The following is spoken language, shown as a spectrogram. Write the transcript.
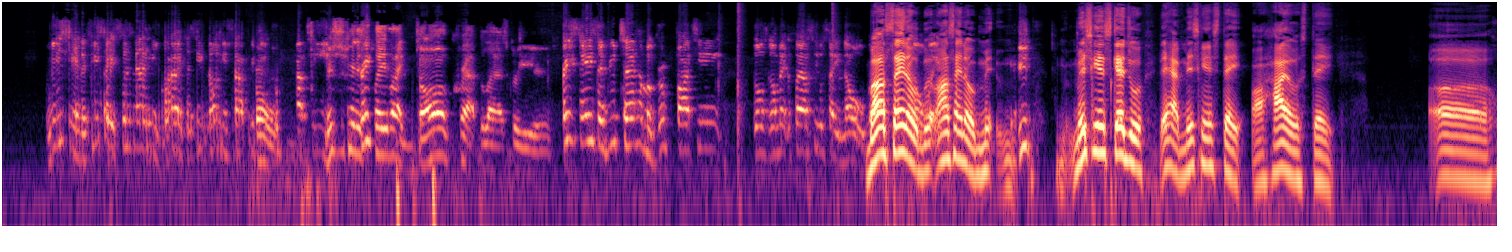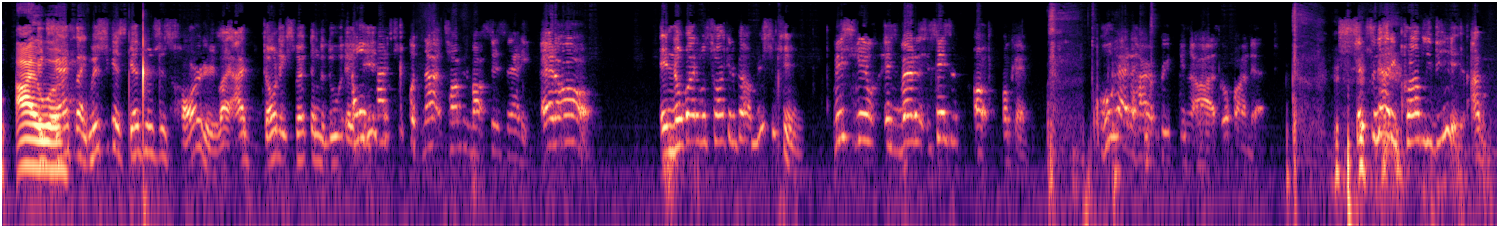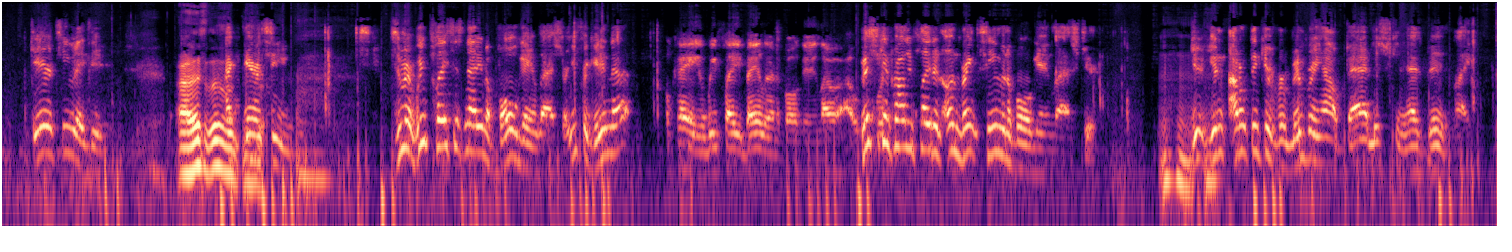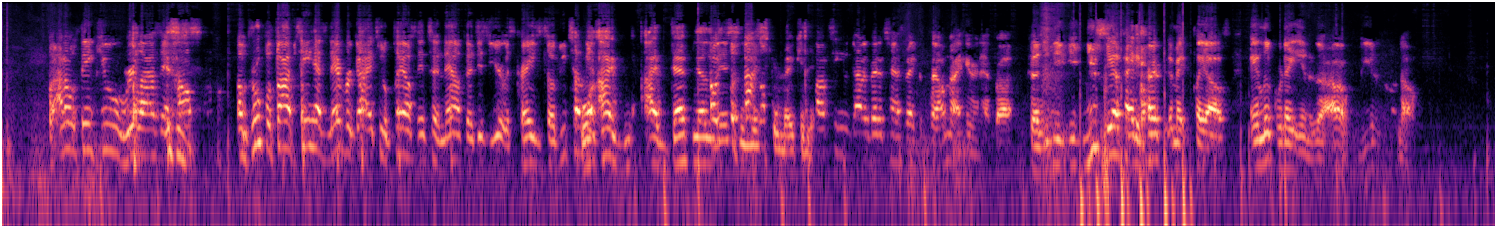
Michigan, if he say Cincinnati, he's right because he knows he's not picking five team. Michigan has played like dog crap the last three years. Preseason, if you tell him a group of five team goes gonna make the playoffs, he will say no. But I'm saying though, but I'm saying though, Mi- Michigan schedule they have Michigan State, Ohio State, uh, Iowa. Exactly. Like Michigan's schedule is just harder. Like I don't expect them to do what they did. was not talking about Cincinnati at all, and nobody was talking about Michigan. Michigan is better since. Oh, okay. Who had a higher freak in the odds? Go find that. Cincinnati probably did. I guarantee you they did. Uh, this, this I guarantee you. Just Remember, we played Cincinnati in a bowl game last year. Are you forgetting that? Okay, and we played Baylor in a bowl game. Like, I- Michigan probably played an unranked team in a bowl game last year. Mhm. You, you, I don't think you're remembering how bad Michigan has been. Like, But I don't think you realize that how is. a group of five team has never gotten to the playoffs until now because this year was crazy. So if you tell Well, me I, I definitely Oh, didn't see Michigan making a it. five team got a better chance to make the playoffs, I'm not hearing that, bro. Because you, you, you still had it perfect to make the playoffs, and look where they ended up. I don't, you know.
